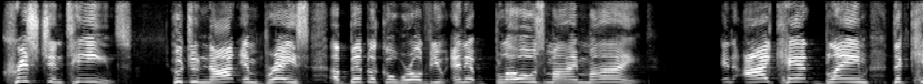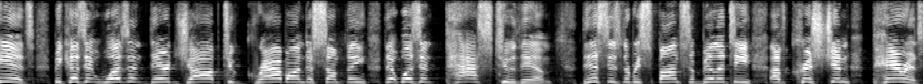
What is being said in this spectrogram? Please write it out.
Christian teens who do not embrace a biblical worldview, and it blows my mind. And I can't blame the kids because it wasn't their job to grab onto something that wasn't passed to them. This is the responsibility of Christian parents,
